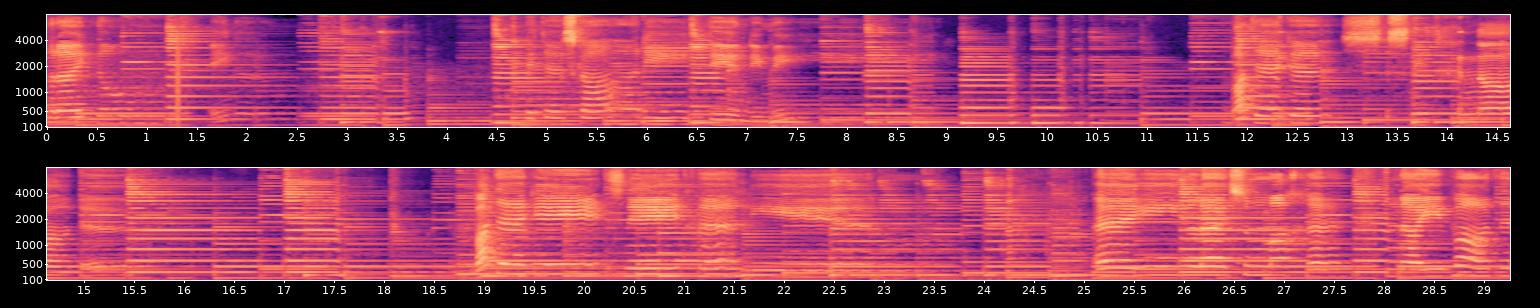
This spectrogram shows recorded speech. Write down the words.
van rykdom en roem. Met 'n skadu teen die muur. Wat ek is, is net genade. Wat ek het, is net geleer. Eilik so mag ek na die waters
